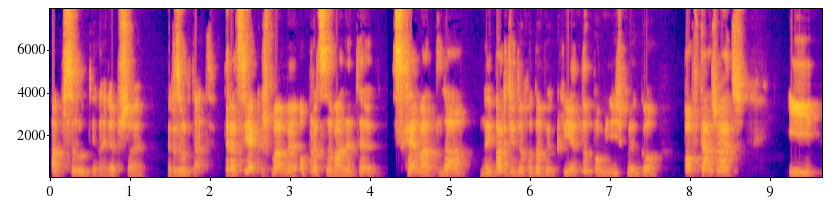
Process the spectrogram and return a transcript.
absolutnie najlepsze rezultaty. Teraz, jak już mamy opracowany ten schemat dla najbardziej dochodowych klientów, powinniśmy go powtarzać i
